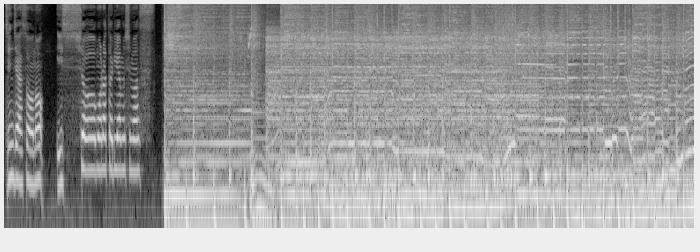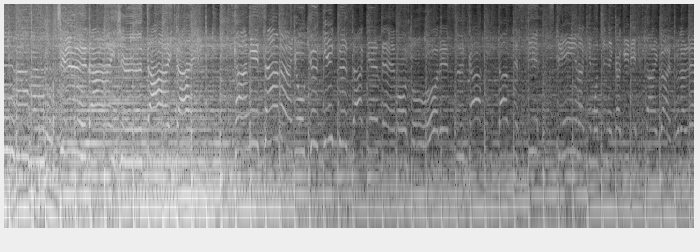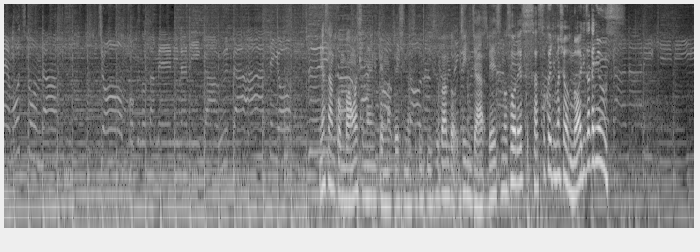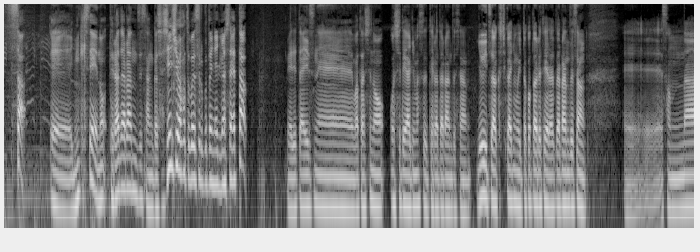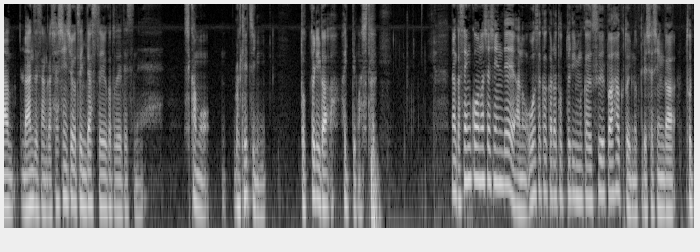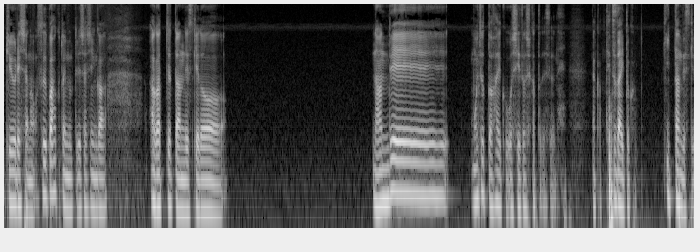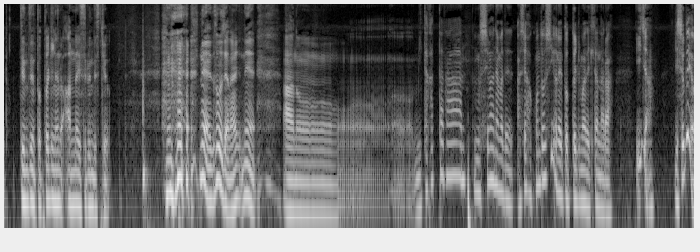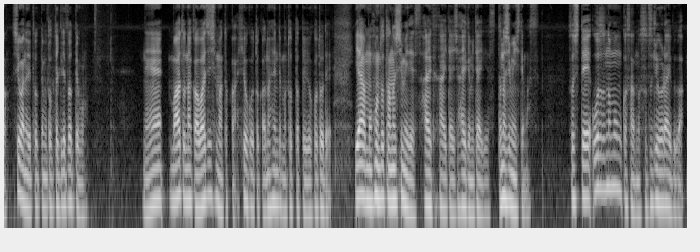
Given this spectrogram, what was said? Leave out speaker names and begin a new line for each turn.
ジンジャーソーの一生モラトリアムします。
皆さんこんばんは島根県松江市のスリーピースバンドジンジャーベースのそうです。早速いきましょう。のり坂ニュース。さあえー、2期生の寺田蘭ズさんが写真集を発売することになりました。やっためでたいですね。私の推しであります寺田蘭ズさん。唯一握手会にも行ったことある寺田蘭ズさん。えー、そんなランズさんが写真集をついに出すということでですね。しかもロケ地に鳥取が入ってました。なんか先行の写真で、あの、大阪から鳥取に向かうスーパーハクトに乗ってる写真が、特急列車のスーパーハクトに乗ってる写真が上がってたんですけど、なんで、もうちょっと早く教えてほしかったですよね。なんか手伝いとか行ったんですけど、全然鳥取なら案内するんですけど。ねえ、そうじゃない？ねえ。あのー、見たかったなもう島根まで足運んでほしいよね、鳥取まで来たなら。いいじゃん。一緒だよ。島根で撮っても鳥取で撮っても。ねえ。まあ、あとなんか淡路島とか兵庫とかあの辺でも撮ったということで。いや、もうほんと楽しみです。早く帰りたいし、早く見たいです。楽しみにしてます。そして、大園桃子さんの卒業ライブが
